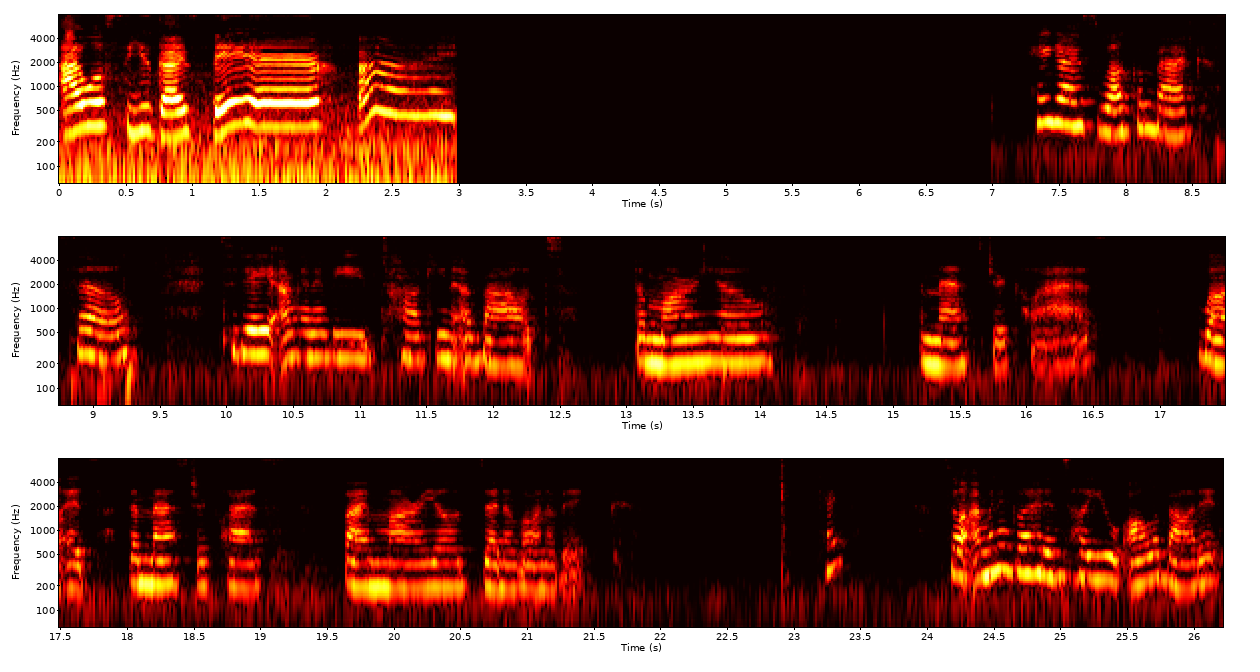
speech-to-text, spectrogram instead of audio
i will see you guys there. Bye. Hey guys welcome back. So today i'm going to be talking about the mario masterclass. Well it's the masterclass by mario Dedivanovic okay so I'm going to go ahead and tell you all about it.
